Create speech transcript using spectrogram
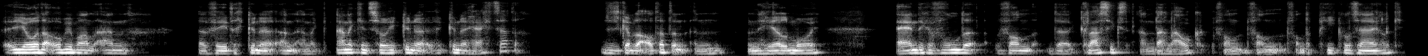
Yoda, Obi-Wan en uh, Vader kunnen, en, en Anakin sorry, kunnen, kunnen rechtzetten. Dus ik heb dat altijd een, een, een heel mooi einde gevonden van de classics en daarna ook van, van, van de prequels eigenlijk.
